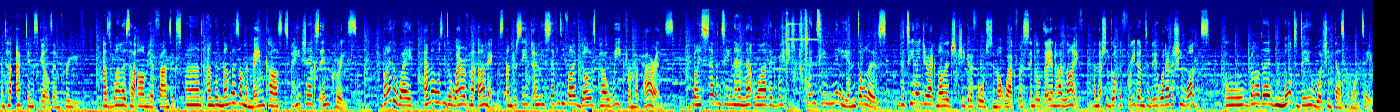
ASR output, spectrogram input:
and her acting skills improve, as well as her army of fans expand and the numbers on the main cast's paychecks increase. By the way, Emma wasn't aware of her earnings and received only $75 per week from her parents. By 17, her net worth had reached $20 million. The teenager acknowledged she could afford to not work for a single day in her life and that she got the freedom to do whatever she wants. Or rather, not do what she doesn't want to.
